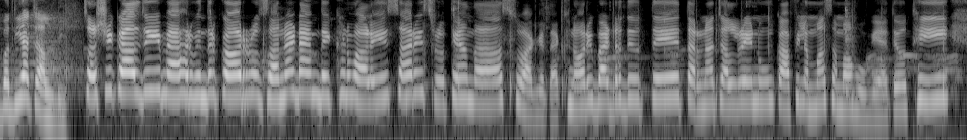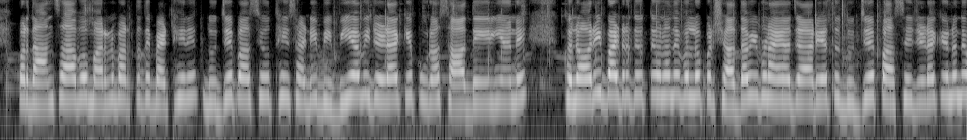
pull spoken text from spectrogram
ਵਧੀਆ ਚੱਲਦੀ। ਸਤਿ ਸ਼੍ਰੀ ਅਕਾਲ ਜੀ ਮੈਂ ਹਰਵਿੰਦਰ ਕੌਰ ਰੋਜ਼ਾਨਾ ਟਾਈਮ ਦੇਖਣ ਵਾਲੇ ਸਾਰੇ ਸਰੋਤਿਆਂ ਦਾ ਸਵਾਗਤ ਹੈ। ਖਨੌਰੀ ਬਾਰਡਰ ਦੇ ਉੱਤੇ ਧਰਨਾ ਚੱਲ ਰਹੇ ਨੂੰ ਕਾਫੀ ਲੰਮਾ ਸਮਾਂ ਹੋ ਗਿਆ ਤੇ ਉੱਥੇ ਹੀ ਪ੍ਰਧਾਨ ਸਾਹਿਬ ਮਰਨ ਵਰਤ ਤੇ ਬੈਠੇ ਨੇ। ਦੂਜੇ ਪਾਸੇ ਉੱਥੇ ਹੀ ਸਾਡੀ ਬੀਬੀਆਂ ਵੀ ਜਿਹੜਾ ਕਿ ਪੂਰਾ ਸਾਥ ਦੇ ਰਹੀਆਂ ਨੇ। ਖਨੌਰੀ ਬਾਰਡਰ ਦੇ ਉੱਤੇ ਉਹਨਾਂ ਦੇ ਵੱਲੋਂ ਪ੍ਰਸ਼ਾਦਾ ਵੀ ਬਣਾਇਆ ਜਾ ਰਿਹਾ ਤੇ ਦੂਜੇ ਪਾਸੇ ਜਿਹੜਾ ਕਿ ਉਹਨਾਂ ਦੇ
